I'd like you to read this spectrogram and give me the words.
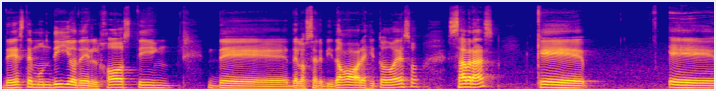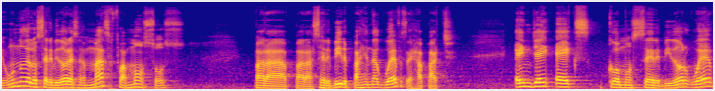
de este mundillo del hosting, de, los servidores y todo eso, sabrás que eh, uno de los servidores más famosos para, servir páginas web es Apache. NJX como servidor web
